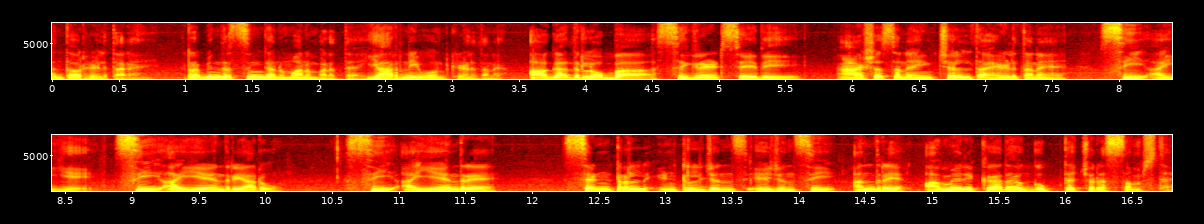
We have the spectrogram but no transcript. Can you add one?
ಅಂತ ಅವ್ರು ಹೇಳ್ತಾರೆ. ರವೀಂದ್ರ ಸಿಂಗ್ ಅನುಮಾನ ಬರುತ್ತೆ, ಯಾರು ನೀವು? ಅಂತ ಕೇಳ್ತಾನೆ. ಆಗ ಅದರಲ್ಲಿ ಒಬ್ಬ ಸಿಗರೇಟ್ ಸೇದಿ ಆ್ಯಶಸ್ಸನ್ನು ಹಿಂಗೆ ಚೆಲ್ತಾ ಹೇಳ್ತಾನೆ C I A. C I A ಅಂದರೆ ಯಾರು? ಸಿ ಐ ಎ ಅಂದರೆ ಸೆಂಟ್ರಲ್ ಇಂಟೆಲಿಜೆನ್ಸ್ ಏಜೆನ್ಸಿ ಅಂದರೆ ಅಮೆರಿಕದ ಗುಪ್ತಚರ ಸಂಸ್ಥೆ.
